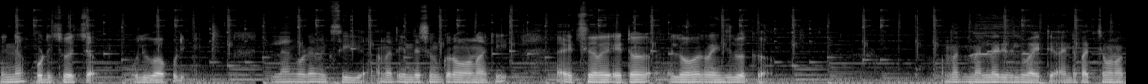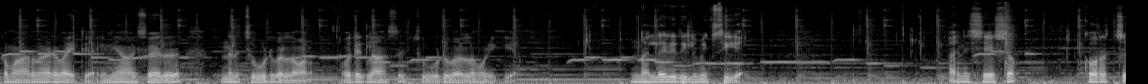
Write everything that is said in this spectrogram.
പിന്നെ പൊടിച്ച് വെച്ച ഉലുവാപ്പൊടി. എല്ലാം കൂടെ മിക്സ് ചെയ്യുക. എന്നിട്ട് ഇൻഡക്ഷൻ കുക്കർ ഓണാക്കി ചെറിയ ഏറ്റവും ലോ റേഞ്ചിൽ വെക്കുക. എന്നിട്ട് നല്ല രീതിയിൽ വയറ്റുക. അതിന്റെ പച്ചമണമൊക്കെ മാറുന്ന വരെ വയറ്റുക. ഇനി ആവശ്യമായത് നല്ല ചൂട് വെള്ളമാണ്. ഒരു ഗ്ലാസ് ചൂട് വെള്ളം ഒഴിക്കുക. നല്ല രീതിയിൽ മിക്സ് ചെയ്യുക. അതിനുശേഷം കുറച്ച്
